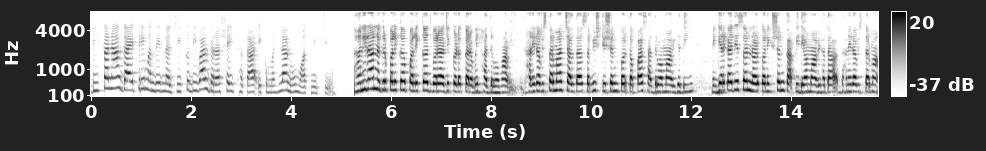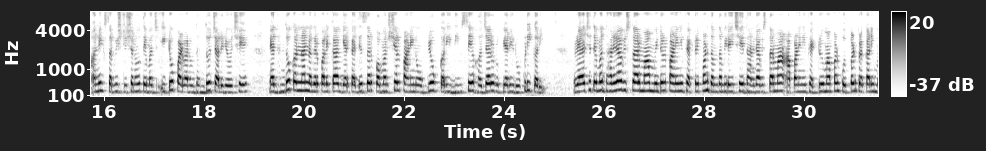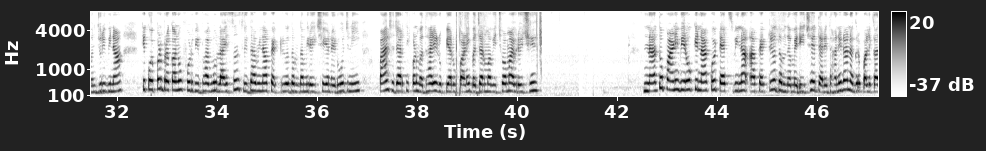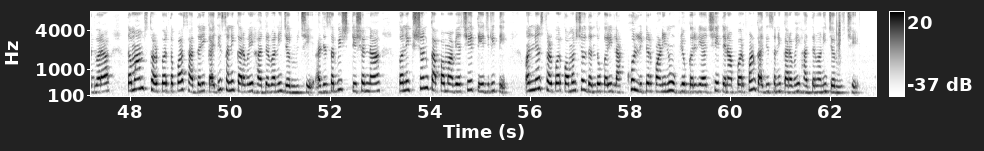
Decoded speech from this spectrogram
ડીસાના ગાયત્રી મંદિર નજીક દિવાલ ધરાશયી થતા એક મહિલાનું મોત નીપજ્યું. ધાનેરા નગરપાલિકા પાલિકા દ્વારા આજે કડક કાર્યવાહી હાથ ધરવામાં આવી. ધાનેરા વિસ્તારમાં ચાલતા સર્વિસ સ્ટેશન પર તપાસ હાથ ધરવામાં આવી હતી અને ગેરકાયદેસર નળ કનેક્શન કાપી દેવામાં આવ્યા હતા. ધાનેરા વિસ્તારમાં અનેક સર્વિસ સ્ટેશનો તેમજ ઈંટો પાડવાનો ધંધો ચાલી રહ્યો છે અને ધંધો કરનાર નગરપાલિકા ગેરકાયદેસર કોમર્શિયલ પાણીનો ઉપયોગ કરી દિવસે હજારો રૂપિયાની રોકડી કરી રહ્યા છે તેમજ ધાનેરા વિસ્તારમાં મિનરલ પાણીની ફેક્ટરી પણ ધમધમી રહી છે. ધાનેરા વિસ્તારમાં આ પાણીની ફેક્ટરીઓમાં પણ કોઈપણ પ્રકારની મંજૂરી વિના કે કોઈપણ પ્રકારનું ફૂડ વિભાગનું લાયસન્સ લીધા વિના ફેક્ટરીઓ ધમધમી રહી છે અને રોજની પાંચ હજારથી પણ વધારે રૂપિયાનું પાણી બજારમાં વેચવામાં આવી રહ્યું છે. ના તો પાણી વેરો કે ના કોઈ ટેક્સ વિના આ ફેક્ટરીઓ ધમધમી છે. ત્યારે ધાનેરા નગરપાલિકા દ્વારા તમામ સ્થળ પર તપાસ હાથ ધરી કાયદેસરની કાર્યવાહી હાથ ધરવાની જરૂર છે. આજે સર્વિસ સ્ટેશનના કનેક્શન કાપવામાં આવ્યા છે. તે જ રીતે અન્ય સ્થળ પર કોમર્શિયલ ધંધો કરી લાખો લીટર પાણીનો ઉપયોગ કરી રહ્યા છે. તેના પર પણ કાયદેસરની કાર્યવાહી હાથ ધરવાની જરૂર છે.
